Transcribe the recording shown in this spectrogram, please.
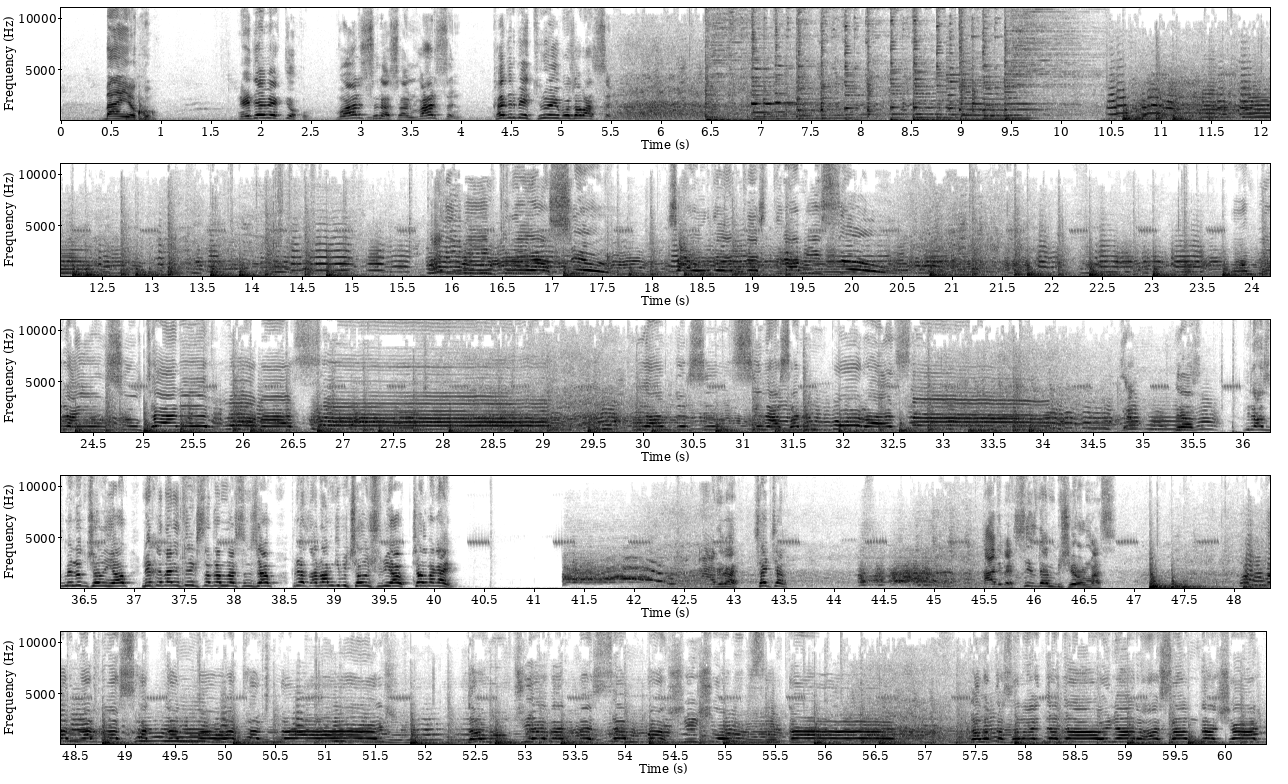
Ben yokum. Ne demek yokum? Varsın Hasan, varsın. Kadir Bey tiroyu bozamazsın. Sinasan'ın borazan. Ya biraz, biraz melodi çalın ya. Ne kadar yeteneksiz adamlarsınız ya. Biraz adam gibi çalın şunu ya. Çal bakayım. Hadi be, sen çal. Hadi be, sizden bir şey olmaz. Kapıların ardına saklanma vatandaş. Davulcuya vermezsen bahşiş olursun da. Galatasaray'da da oynar Hasan da şar.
